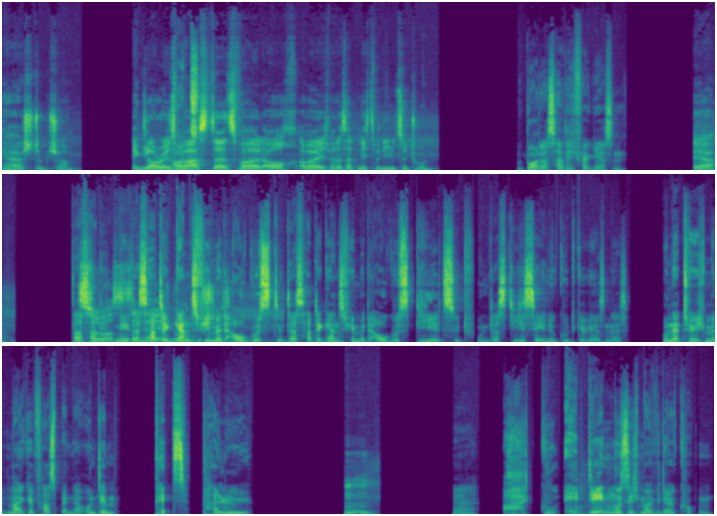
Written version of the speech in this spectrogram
Ja, stimmt schon. Inglourious Aber z- Bastards war halt auch, aber ich meine, das hat nichts mit ihm zu tun. Boah, das hatte ich vergessen. Ja. Das du hatte, nee, das hatte ganz viel mit? August, das hatte ganz viel mit August Diel zu tun, dass die Szene gut gewesen ist. Und natürlich mit Michael Fassbender und dem Piz Palü. Hm. Ja. Oh, gut, ey, den muss ich mal wieder gucken.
